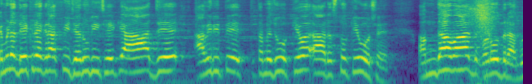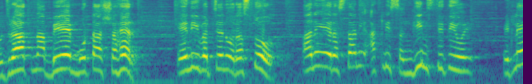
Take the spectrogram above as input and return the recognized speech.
એમણે દેખરેખ રાખવી જરૂરી છે કે આ જે આવી રીતે તમે જુઓ કેવા આ રસ્તો કેવો છે. અમદાવાદ વડોદરા ગુજરાતના બે મોટા શહેર એની વચ્ચેનો રસ્તો અને એ રસ્તાની આટલી સંગીન સ્થિતિ હોય એટલે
